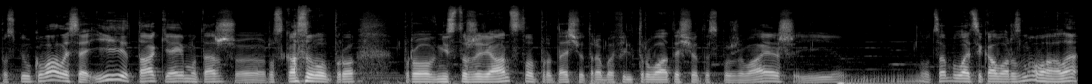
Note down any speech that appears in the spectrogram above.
поспілкувалися, і так я йому теж розказував про про вмістожирянство, про те, що треба фільтрувати, що ти споживаєш. І ну, це була цікава розмова, але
